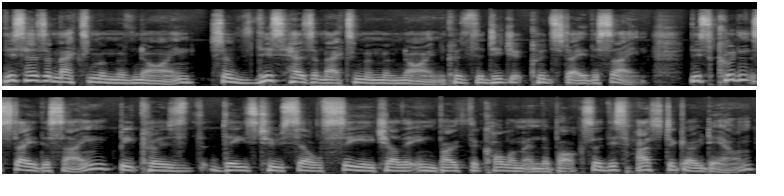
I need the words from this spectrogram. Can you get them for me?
This has a maximum of 9. So this has a maximum of 9 because the digit could stay the same. This couldn't stay the same because th these two cells see each other in both the column and the box. So this has to go down.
